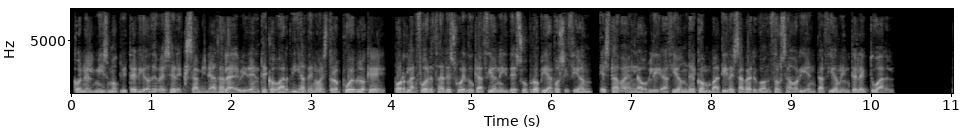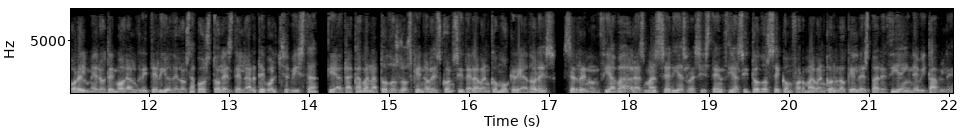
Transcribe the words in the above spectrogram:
Con el mismo criterio debe ser examinada la evidente cobardía de nuestro pueblo que, por la fuerza de su educación y de su propia posición, estaba en la obligación de combatir esa vergonzosa orientación intelectual. Por el mero temor al criterio de los apóstoles del arte bolchevista, que atacaban a todos los que no les consideraban como creadores, se renunciaba a las más serias resistencias y todos se conformaban con lo que les parecía inevitable.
